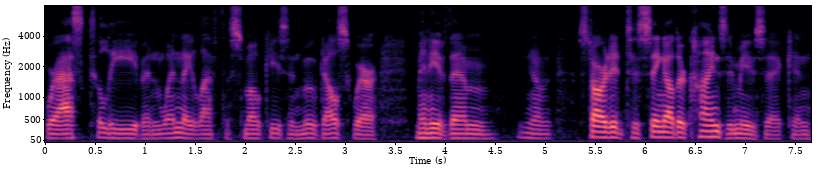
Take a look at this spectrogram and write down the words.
were asked to leave, and when they left the Smokies and moved elsewhere, many of them, you know, started to sing other kinds of music and,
